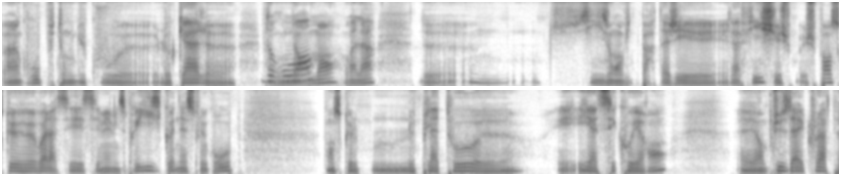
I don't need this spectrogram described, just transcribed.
un groupe donc du coup local de Rouen. normand, voilà, de s'ils ont envie de partager l'affiche. Et je, pense que voilà, c'est le même esprit, ils connaissent le groupe. Je pense que le, plateau est, assez cohérent. en plus d'ICrap,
